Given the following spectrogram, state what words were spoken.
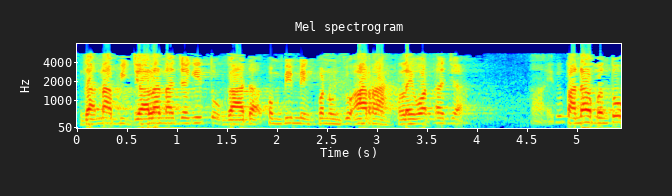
nggak Nabi jalan aja gitu, nggak ada pembimbing, penunjuk arah, lewat aja. Nah, itu tanda bentuk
